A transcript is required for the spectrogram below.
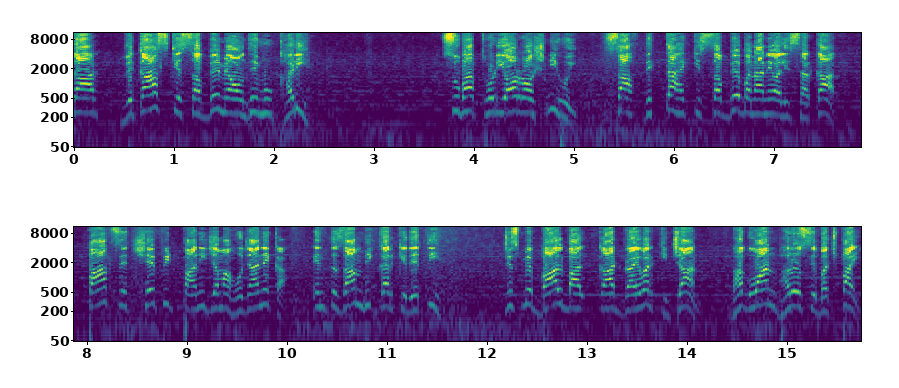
कार विकास के सबवे में औंधे मुँह खड़ी है। सुबह थोड़ी और रोशनी हुई, साफ़ दिखता है कि सबवे बनाने वाली सरकार पाँच से छह फीट पानी जमा हो जाने का इंतज़ाम भी करके देती है, जिसमें बाल बाल कार ड्राइवर की जान भगवान भरोसे बच पाई।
